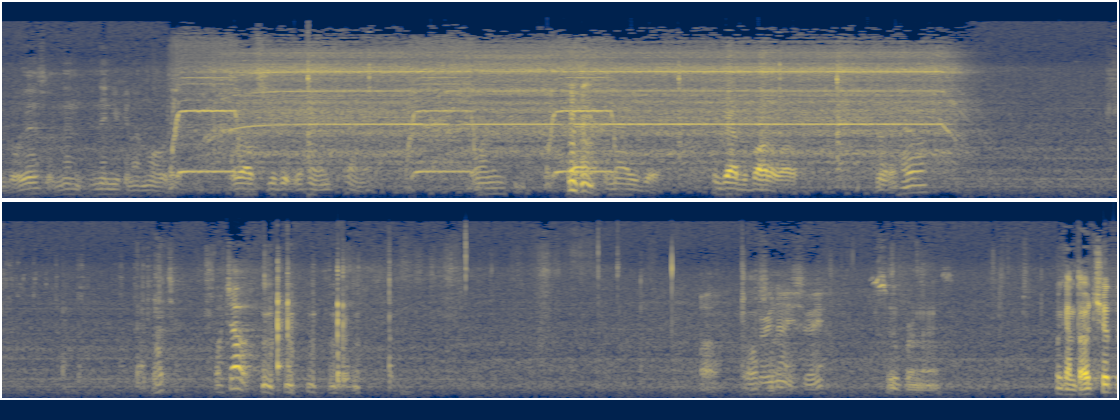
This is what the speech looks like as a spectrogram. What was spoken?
and go this, and then and then you can unload it, or else you'll get your hands kind of one, back, and now you're good. You can grab the bottle out. The hell? Watch, watch out. Oh, Very nice, right? Super nice. We can touch it.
